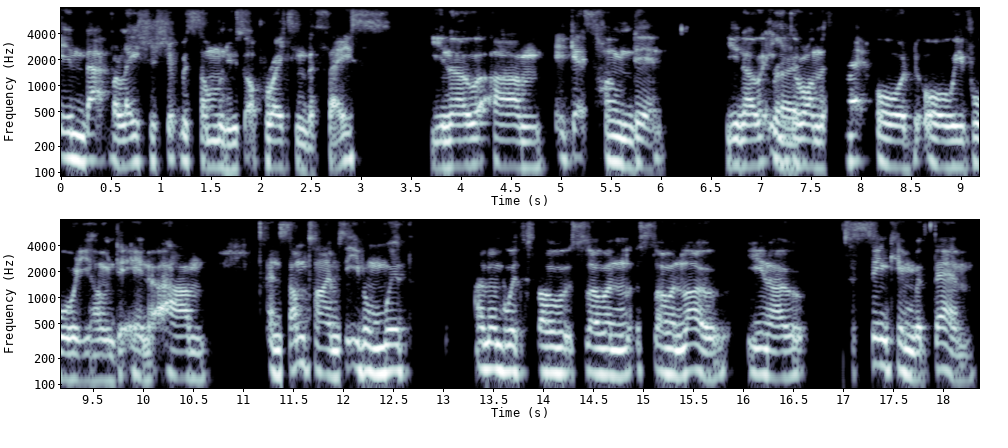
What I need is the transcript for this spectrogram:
in that relationship with someone who's operating the face, you know, um, it gets honed in, you know, either on the set or or we've already honed it in. Um, and sometimes even with, I remember with slow, slow and Slowen Lo, you know, to sink in with them,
